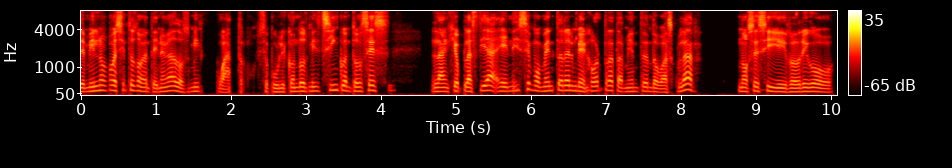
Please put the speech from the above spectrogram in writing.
de 1999 a 2004. Se publicó en 2005, entonces la angioplastía en ese momento era el mejor tratamiento endovascular. No sé si Rodrigo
